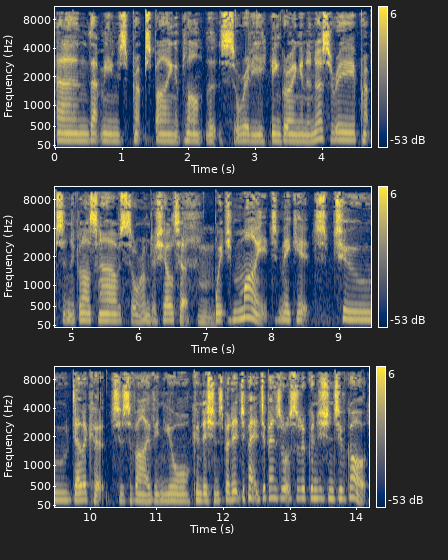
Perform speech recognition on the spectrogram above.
and that means perhaps buying a plant that's already been growing in a nursery, perhaps in a glass house or under shelter, which might make it too delicate to survive in your conditions. But it, dep- it depends what sort of conditions you've got.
